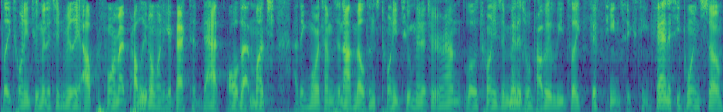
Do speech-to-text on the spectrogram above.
play 22 minutes and really outperform. I probably don't want to get back to that all that much. I think more times than not, Melton's 22 minutes or around low 20s of minutes will probably lead to like 15, 16 fantasy points. So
